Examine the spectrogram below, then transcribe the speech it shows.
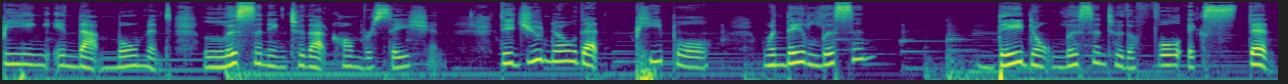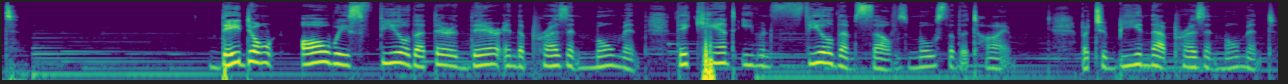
being in that moment, listening to that conversation. Did you know that people, when they listen, they don't listen to the full extent? They don't always feel that they're there in the present moment. They can't even feel themselves most of the time. But to be in that present moment,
